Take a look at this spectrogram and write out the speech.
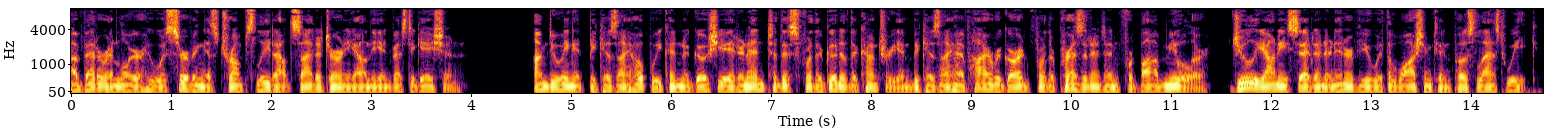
a veteran lawyer who was serving as Trump's lead outside attorney on the investigation. I'm doing it because I hope we can negotiate an end to this for the good of the country and because I have high regard for the president and for Bob Mueller, Giuliani said in an interview with The Washington Post last week.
